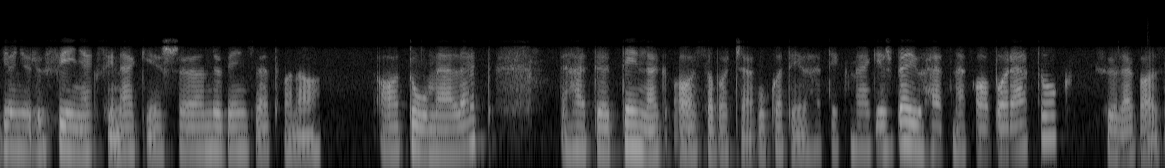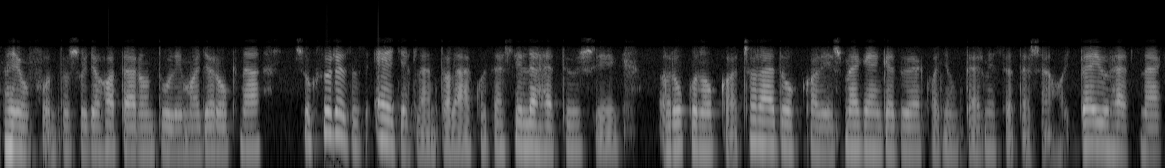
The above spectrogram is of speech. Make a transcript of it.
gyönyörű fények, színek és növényzet van a, a tó mellett, tehát tényleg a szabadságukat élhetik meg, és bejöhetnek a barátok, főleg az nagyon fontos, hogy a határon túli magyaroknál. Sokszor ez az egyetlen találkozási lehetőség a rokonokkal, családokkal, és megengedőek vagyunk természetesen, hogy bejöhetnek,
